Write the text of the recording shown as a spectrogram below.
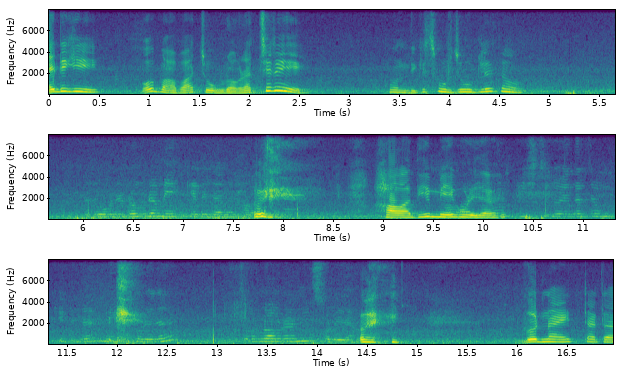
এই দেখি ও বাবা চোখ রগড়াচ্ছে রে। কোন দিকে সূর্য উঠলে তো? হাওয়া দিয়ে মেঘ উড়ে যাবে। Good night tata.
